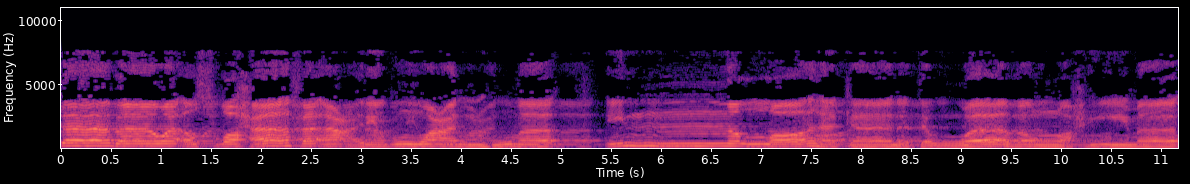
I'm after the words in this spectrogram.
تابا وأصلحا فأعرضوا عنهما إن الله كان توابا رحيما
